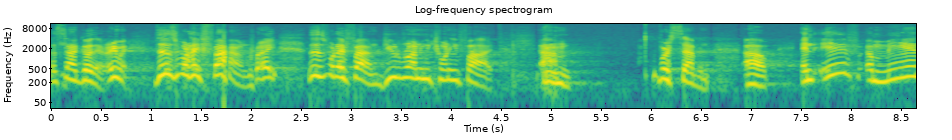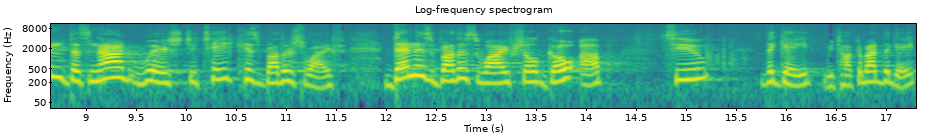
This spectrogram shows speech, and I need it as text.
let's not go there. Anyway, this is what I found, right? This is what I found. Deuteronomy 25, um, verse 7. Uh, and if a man does not wish to take his brother's wife, then his brother's wife shall go up to the gate. We talked about the gate.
